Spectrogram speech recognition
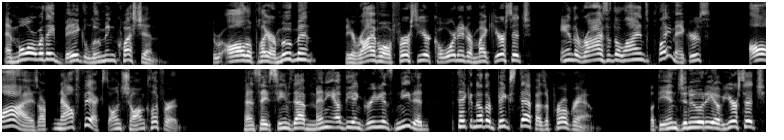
and more with a big looming question. Through all the player movement, the arrival of first year coordinator Mike Yurcich, and the rise of the Lions playmakers, all eyes are now fixed on Sean Clifford. Penn State seems to have many of the ingredients needed to take another big step as a program. But the ingenuity of Yurcich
